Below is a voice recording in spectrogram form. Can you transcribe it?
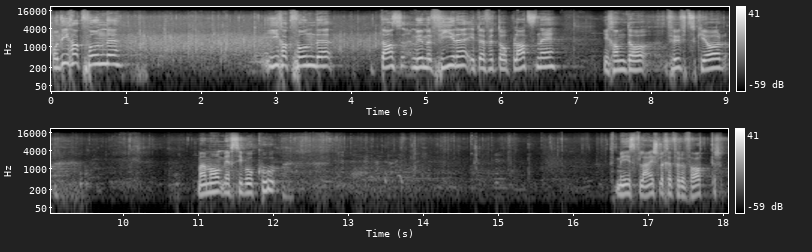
Und ich habe gefunden, ich habe gefunden, das müssen wir feiern. Ihr dürft hier Platz nehmen. Ich habe hier 50 Jahre. Maman, merci beaucoup. Mehr das Fleischliche für den Vater.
